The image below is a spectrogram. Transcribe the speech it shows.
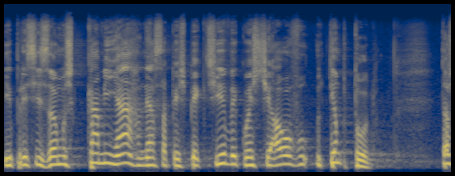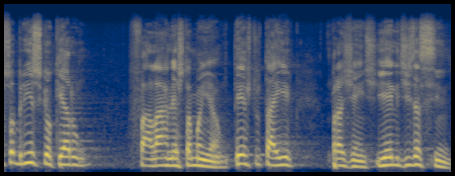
e precisamos caminhar nessa perspectiva e com este alvo o tempo todo. Então, é sobre isso que eu quero falar nesta manhã. O texto está aí para a gente e ele diz assim,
